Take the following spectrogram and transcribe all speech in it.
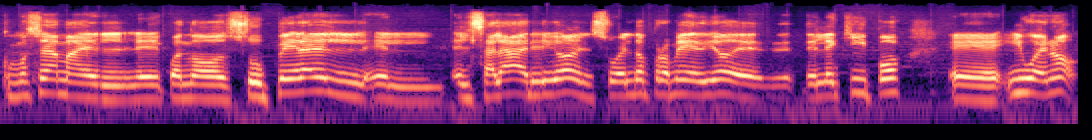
¿cómo se llama? El, eh, cuando supera el, el, salario, el sueldo promedio del equipo. Eh, y bueno,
